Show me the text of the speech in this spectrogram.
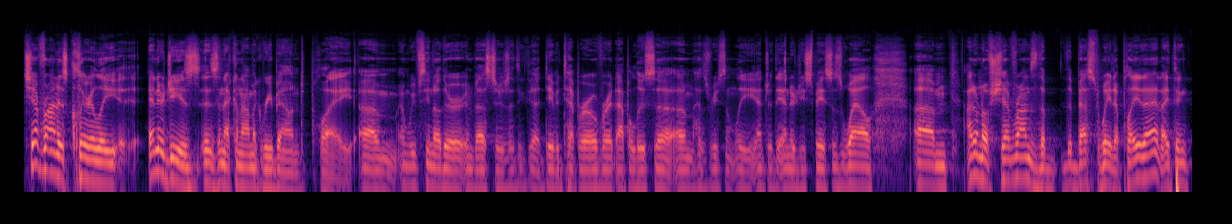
Chevron is clearly energy is, is an economic rebound play, um, and we've seen other investors. I think uh, David Tepper over at Appaloosa um, has recently entered the energy space as well. Um, I don't know if Chevron's the the best way to play that. I think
